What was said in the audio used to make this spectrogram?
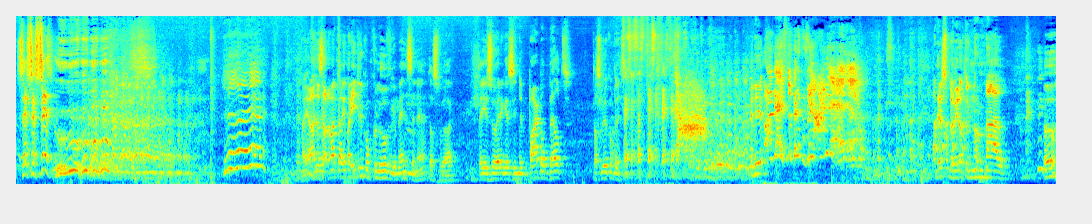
666! Maar ja, dat, is, dat maakt alleen maar indruk op gelovige mensen, hè? dat is waar. Dat je zo ergens in de Bible belt, dat is leuk om te... En die... Ah nee, stop met het En dat is dan weer natuurlijk normaal. Oh,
